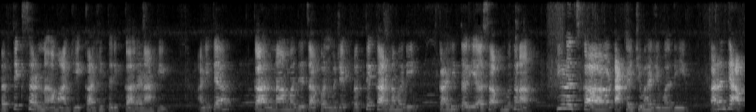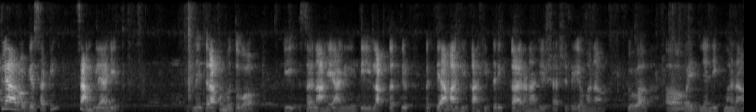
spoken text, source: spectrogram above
प्रत्येक सणामागे काहीतरी कारण आहे. आणि त्या कारणामध्येच आपण म्हणजे प्रत्येक कारणामध्ये काहीतरी असं आपण म्हणतो ना तिळच का टाकायची भाजीमध्ये कारण ते आपल्या आरोग्यासाठी चांगले आहेत. नाहीतर आपण म्हणतो बा सण आहे आणि ते लागतात. तीळ पण त्यामागे काहीतरी कारण आहे. शास्त्रीय म्हणा किंवा वैज्ञानिक म्हणा.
